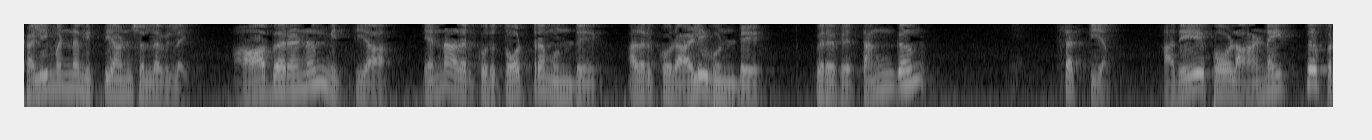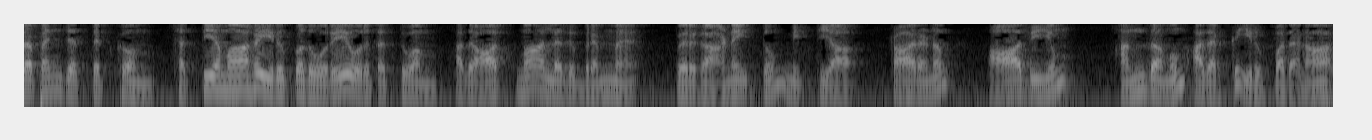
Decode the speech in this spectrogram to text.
களிமண்ண மித்தியான்னு சொல்லவில்லை. ஆபரணம் மித்தியா. என்ன அதற்கு ஒரு தோற்றம் உண்டு அதற்கு ஒரு அழிவுண்டு பிறகு தங்கம் சத்தியம். அதே போல அனைத்து பிரபஞ்சத்திற்கும் சத்தியமாக இருப்பது ஒரே ஒரு தத்துவம். அது ஆத்மா அல்லது பிரம்ம. பிறகு அனைத்தும் மித்யா. காரணம் ஆதியும் அந்தமும் அதற்கு இருப்பதனால்.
